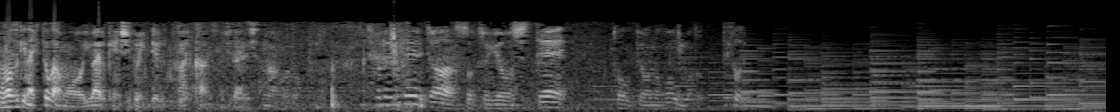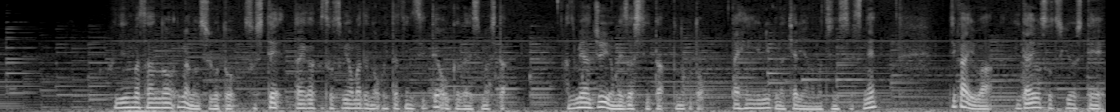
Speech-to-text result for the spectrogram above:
物好きな人がもういわゆる研修病院に出るっていう感じの時代でした。なるほど。それで、じゃあ、卒業して、東京の方に戻って。そうです藤沼さんの今の仕事、そして大学卒業までの生い立ちについてお伺いしました。初めは獣医を目指していたとのこと、大変ユニークなキャリアの持ち主ですね。次回は医大を卒業して、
